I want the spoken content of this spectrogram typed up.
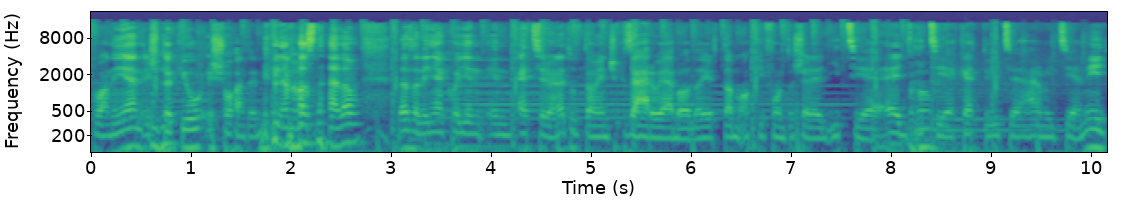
van ilyen, és uh-huh. tök jó, és soha többé nem használom, de az a lényeg, hogy én, én egyszerűen le tudtam, én csak zárójelbe odaírtam, aki fontos el egy ICE 1, uh-huh. ICE 2, ICE 3, ICE 4,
